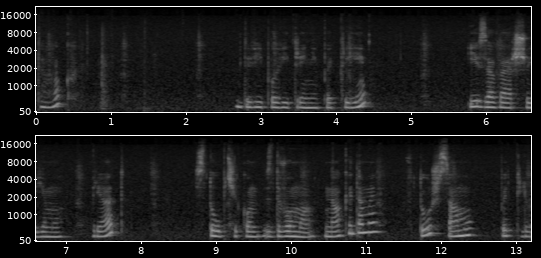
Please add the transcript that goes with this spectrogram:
Так, дві повітряні петлі і завершуємо ряд стовпчиком з двома накидами в ту ж саму петлю.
